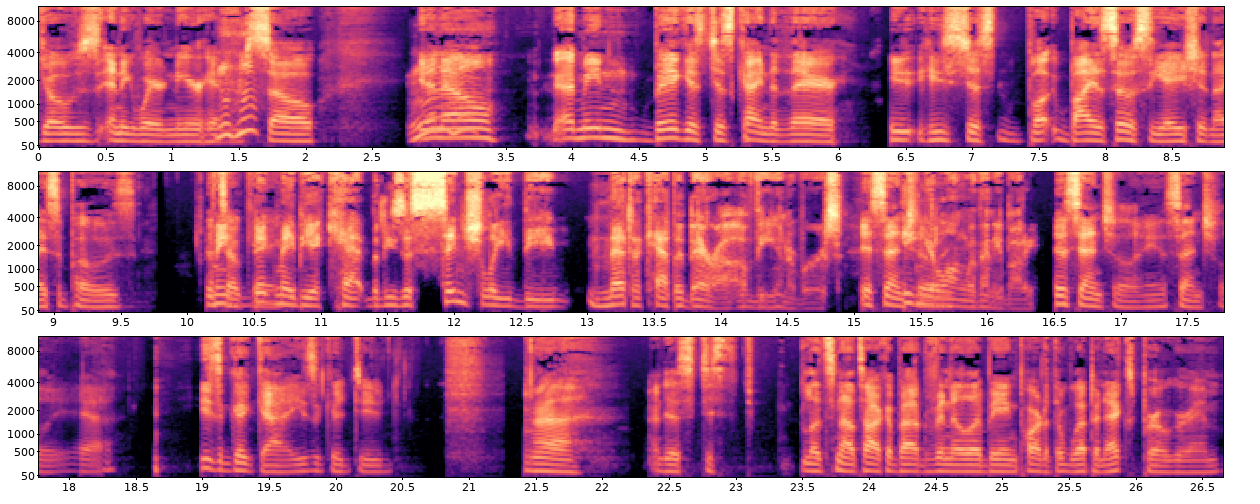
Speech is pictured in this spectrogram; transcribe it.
goes anywhere near him. Mhm. So, you Mhm. know, I mean, Big is just kind of there. He, he's just by association, I suppose. I mean, okay. Big may be a cat, but he's essentially the meta capybara of the universe. Essentially, He can get along with anybody. Essentially, essentially, yeah. He's a good guy. He's a good dude. Ah, I just, just let's not talk about Vanilla being part of the Weapon X program.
